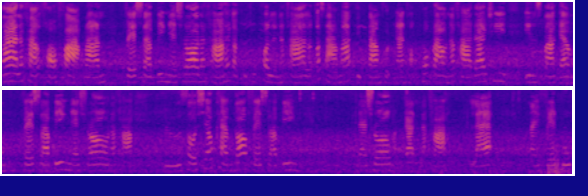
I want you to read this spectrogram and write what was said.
ต้านะคะขอฝากร้าน Face Lapping Natural นะคะ ให้กับทุกๆคนเลยนะคะ แล้วก็สามารถติดตามผลงานของพวกเรานะคะ ได้ที่ Instagram Face Lapping Natural นะคะ หรือ Social Cam ก็ Face Lapping Natural เหมือนกันนะคะ และ ใน Facebook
